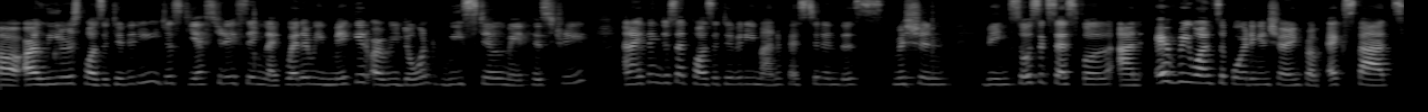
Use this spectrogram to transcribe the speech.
uh, our leaders' positivity. Just yesterday saying, like, whether we make it or we don't, we still made history. And I think just that positivity manifested in this mission being so successful and everyone supporting and sharing from expats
